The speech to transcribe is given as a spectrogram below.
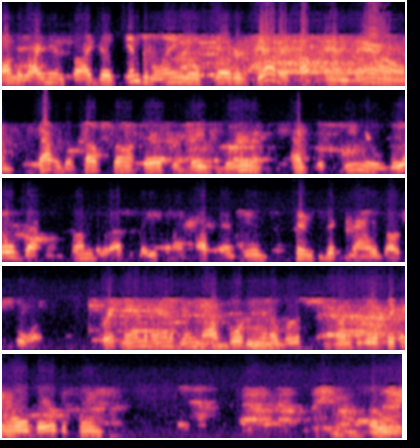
on the right-hand side goes into the lane, little floater, got it up and down. That was a tough shot there for Chase Bruna as the senior wheels that one from the left baseline up and in. 10-6 now is our score. Great man-to-man again now for Hanover. Runs a little pick and roll there between, oh,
